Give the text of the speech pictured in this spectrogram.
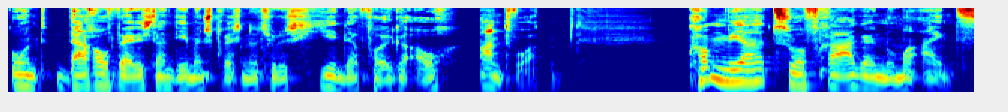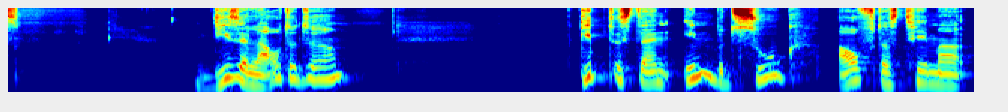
Und darauf werde ich dann dementsprechend natürlich hier in der Folge auch antworten. Kommen wir zur Frage Nummer eins. Diese lautete, gibt es denn in Bezug auf das Thema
